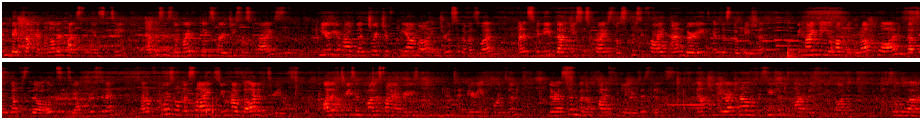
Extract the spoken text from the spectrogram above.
in Beit Lahem, another Palestinian city. And this is the birthplace for Jesus Christ. Here you have the Church of Qiyamah in Jerusalem as well. And it's believed that Jesus Christ was crucified and buried in this location. Behind me you have the Burak wall that envelops the old city of Jerusalem. And of course on the sides you have the olive trees. Olive trees in Palestine are very significant and very important. They're a symbol of Palestinian resistance. And actually right now the season to harvest these olives. So uh,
